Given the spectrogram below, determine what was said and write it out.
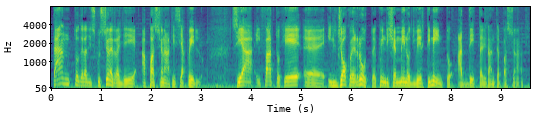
tanto della discussione tra gli appassionati sia quello sia il fatto che eh, il gioco è rotto e quindi c'è meno divertimento a detta di tanti appassionati.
